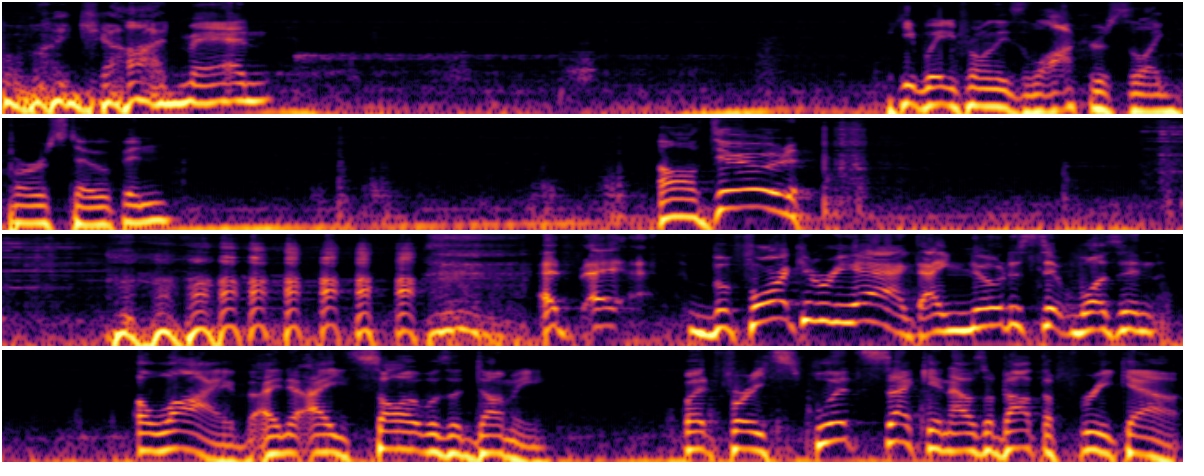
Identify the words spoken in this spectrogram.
Oh my god, man. I keep waiting for one of these lockers to like burst open. Oh, dude. at, before I could react, I noticed it wasn't alive. I, I saw it was a dummy. But for a split second, I was about to freak out.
